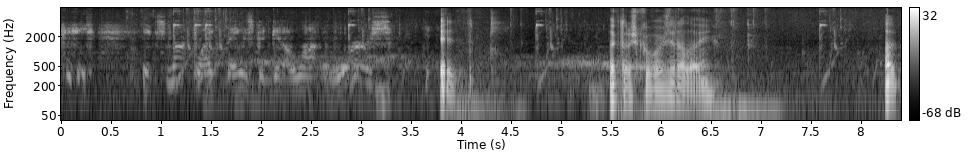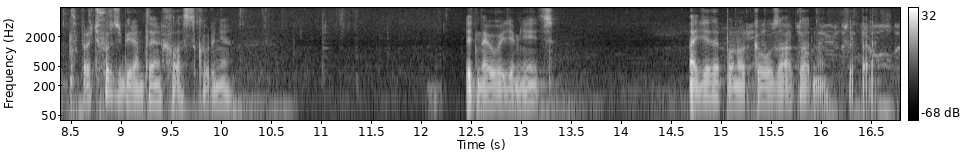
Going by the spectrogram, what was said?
Hey, it's not like things could get a lot worse. It. Tak trošku ožralej. Ale proč furt sbírám ten chlast, kurně? Teď neuvidím nic. Najděte ponorkovou základnu. Super.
